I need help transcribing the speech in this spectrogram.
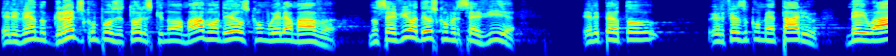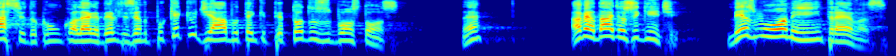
ele vendo grandes compositores que não amavam a Deus como ele amava, não serviam a Deus como ele servia, ele perguntou, ele fez um comentário meio ácido com um colega dele, dizendo: por que, que o diabo tem que ter todos os bons tons? Né? A verdade é o seguinte: mesmo o homem em trevas,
